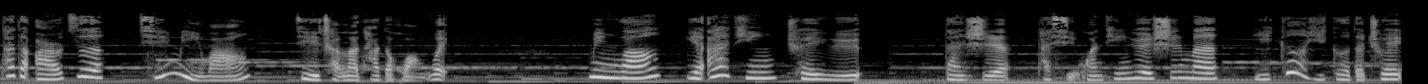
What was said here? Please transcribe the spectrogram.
他的儿子齐闵王继承了他的皇位。闵王也爱听吹竽，但是他喜欢听乐师们一个一个的吹。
